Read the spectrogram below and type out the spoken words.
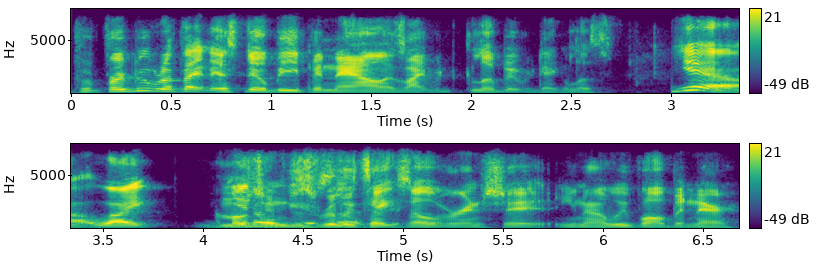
for for people to think they're still beeping now is like a little bit ridiculous. Yeah, like Emotion just really takes over and shit. You know, we've all been there.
